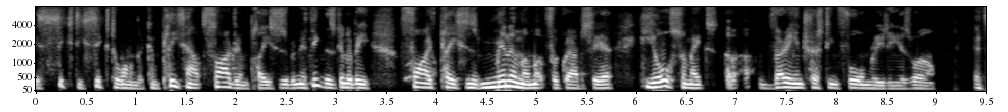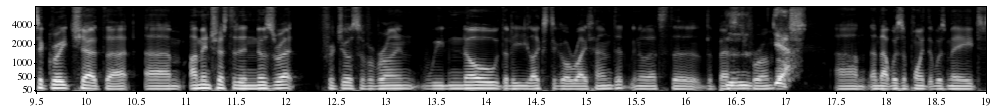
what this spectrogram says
is 66 to 1 on the complete outsider in places. When I think there's going to be five places minimum up for grabs here, he also makes a, a very interesting form reading as well. It's a great shout, that. Um, I'm interested in Nusret for Joseph O'Brien. We know that he likes to go right handed. We know that's the, the best mm, for him. Yes. Um, and that was a point that was made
